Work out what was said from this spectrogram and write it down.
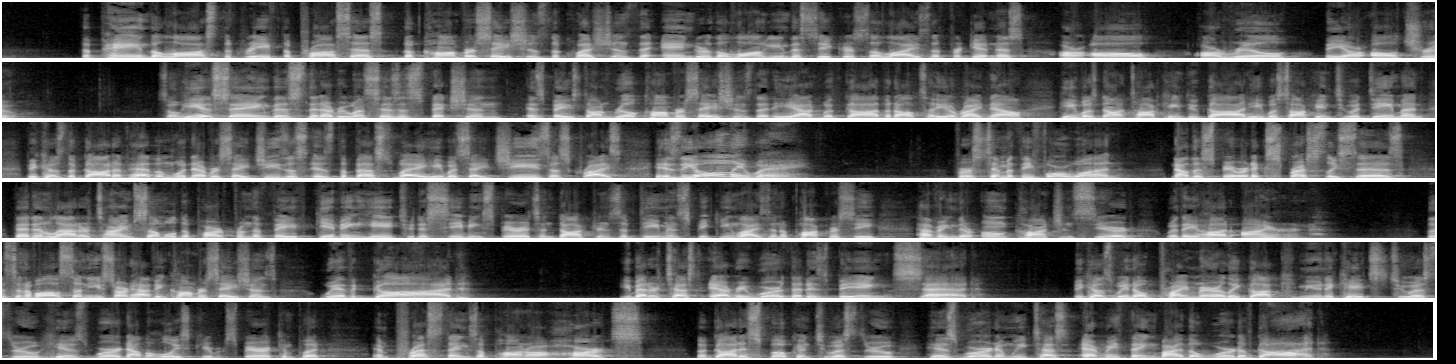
The pain, the loss, the grief, the process, the conversations, the questions, the anger, the longing, the secrets, the lies, the forgiveness are all are real, they are all true. So he is saying this that everyone says is fiction is based on real conversations that he had with God. But I'll tell you right now, he was not talking to God, he was talking to a demon because the God of heaven would never say Jesus is the best way. He would say Jesus Christ is the only way. 1 Timothy 4 1. Now the Spirit expressly says that in latter times some will depart from the faith, giving heed to deceiving spirits and doctrines of demons, speaking lies and hypocrisy having their own conscience seared with a hot iron. Listen, if all of a sudden you start having conversations with God, you better test every word that is being said. Because we know primarily God communicates to us through His Word. Now, the Holy Spirit can put, impress things upon our hearts, but God has spoken to us through His Word, and we test everything by the Word of God.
